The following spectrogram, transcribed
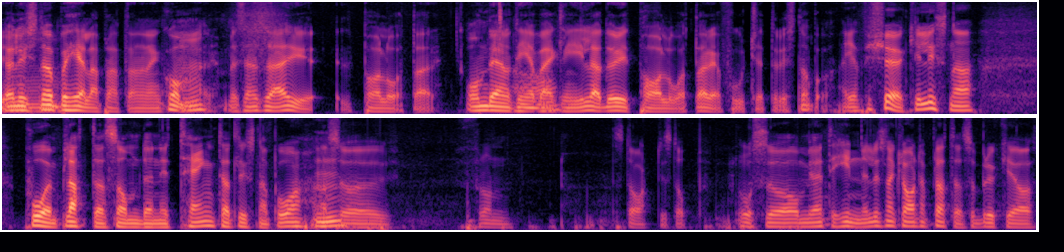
Jag lyssnar på hela plattan när den kommer. Mm. Men sen så är det ju ett par låtar. Om det är någonting jag Ja. verkligen gillar, då är det ett par låtar jag fortsätter lyssna på. Jag försöker lyssna på en platta som den är tänkt att lyssna på. Mm. Alltså från start till stopp. Och så om jag inte hinner lyssna klart en platta så brukar jag,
